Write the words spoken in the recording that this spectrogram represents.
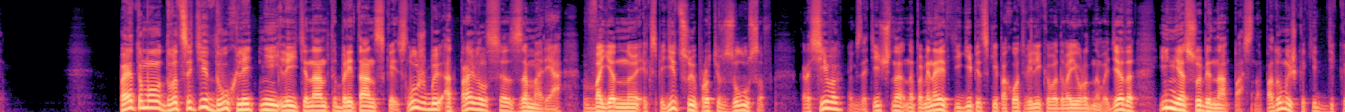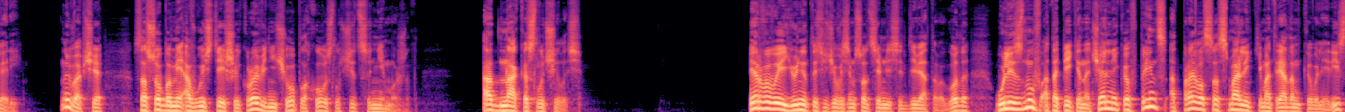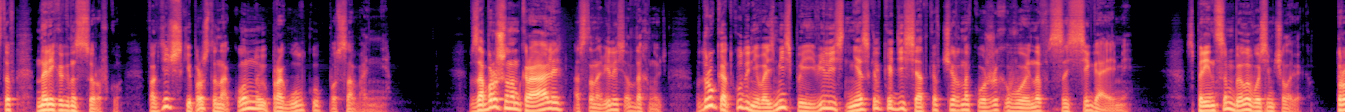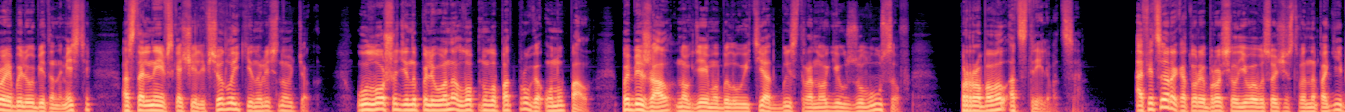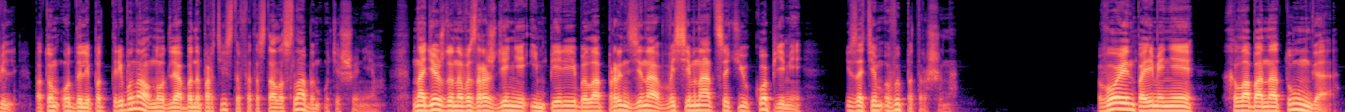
Поэтому 22-летний лейтенант британской службы отправился за моря в военную экспедицию против зулусов. Красиво, экзотично, напоминает египетский поход великого двоюродного деда и не особенно опасно. Подумаешь, какие-то дикари. Ну и вообще, с особыми августейшей крови ничего плохого случиться не может. Однако случилось. 1 июня 1879 года, улизнув от опеки начальников, принц отправился с маленьким отрядом кавалеристов на рекогносцировку, фактически просто на конную прогулку по саванне. В заброшенном Краале остановились отдохнуть. Вдруг, откуда ни возьмись, появились несколько десятков чернокожих воинов с осягаями. С принцем было восемь человек. Трое были убиты на месте, остальные вскочили в седло и кинулись на утек. У лошади Наполеона лопнула подпруга, он упал. Побежал, но где ему было уйти от быстроногих зулусов, пробовал отстреливаться. Офицера, который бросил его высочество на погибель, потом отдали под трибунал, но для бонапартистов это стало слабым утешением. Надежда на возрождение империи была пронзена восемнадцатью копьями и затем выпотрошена. Воин по имени Хлабанатунга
